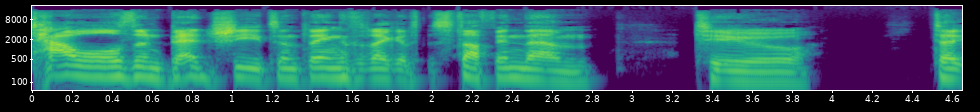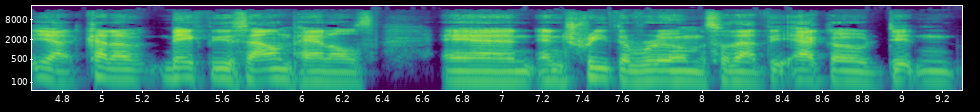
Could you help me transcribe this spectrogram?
towels and bed sheets and things that I could stuff in them to to yeah, kind of make these sound panels and and treat the room so that the echo didn't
